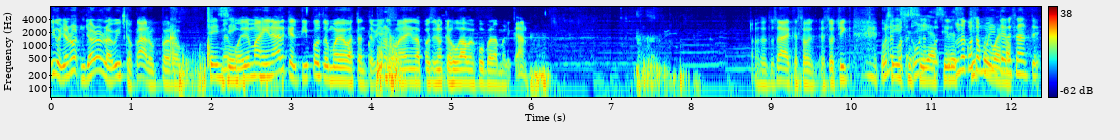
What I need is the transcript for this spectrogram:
Digo, yo no, yo no lo he visto, claro, pero me puedo imaginar que el tipo se mueve bastante bien, más en la posición que jugaba en fútbol americano. Entonces tú sabes que esos, chicos... Una cosa, una, una cosa muy interesante,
